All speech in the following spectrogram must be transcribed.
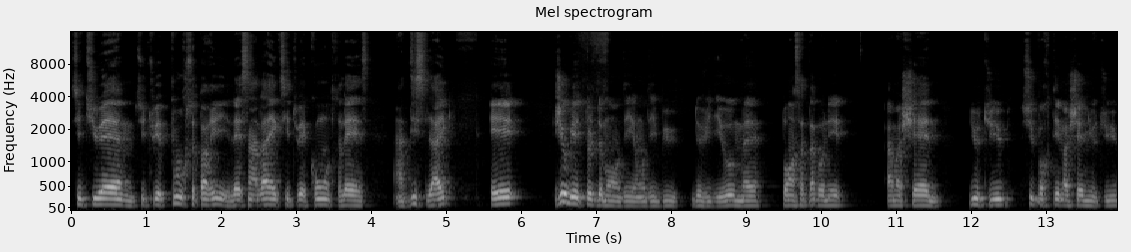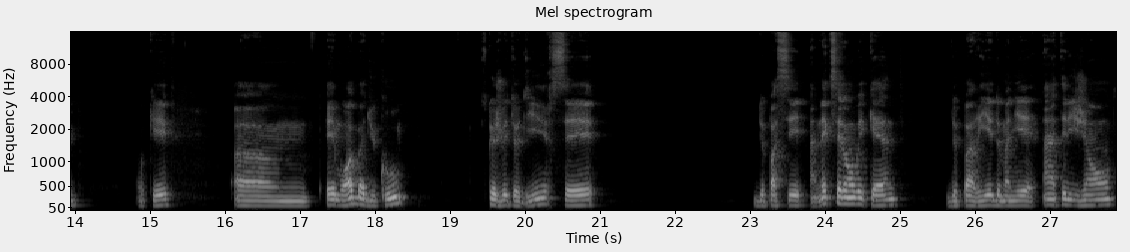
Si tu aimes, si tu es pour ce pari, laisse un like. Si tu es contre, laisse un dislike. Et j'ai oublié de te le demander en début de vidéo, mais pense à t'abonner à ma chaîne YouTube, supporter ma chaîne YouTube. Ok. Euh, et moi, bah, du coup, ce que je vais te dire, c'est de passer un excellent week-end, de parier de manière intelligente,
